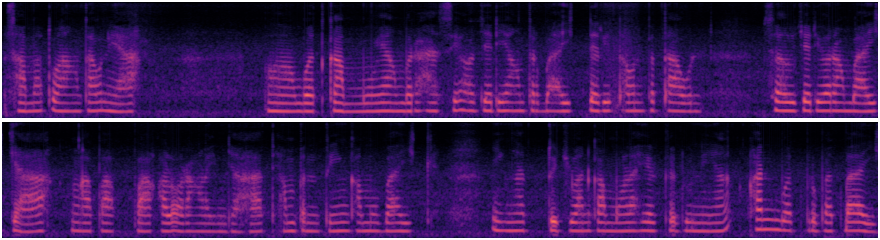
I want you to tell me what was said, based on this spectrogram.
sama ulang tahun ya. Hmm, buat kamu yang berhasil jadi yang terbaik dari tahun ke tahun. Selalu jadi orang baik ya. Nggak apa-apa kalau orang lain jahat. Yang penting kamu baik. Ingat tujuan kamu lahir ke dunia kan buat berbuat baik.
